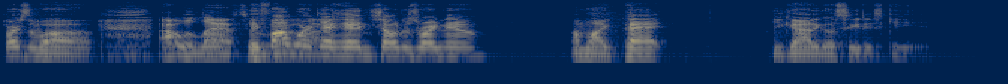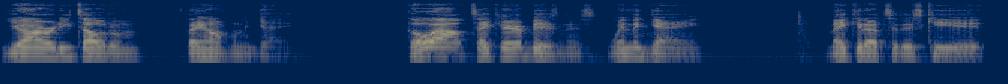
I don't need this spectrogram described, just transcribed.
First of all, I would laugh too. if I work at Head and Shoulders right now, I'm like Pat. You got to go see this kid. You already told him stay home from the game. Go out, take care of business, win the game, make it up to this kid,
